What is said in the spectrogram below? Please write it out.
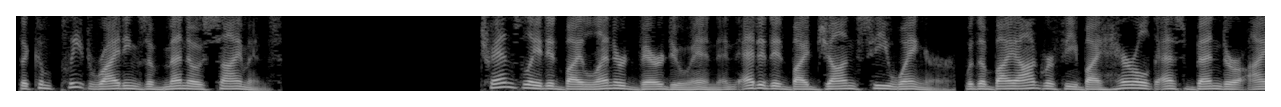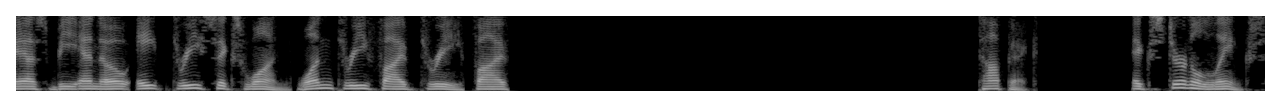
The Complete Writings of Menno Simons Translated by Leonard Verduin and edited by John C. Wenger, with a biography by Harold S. Bender ISBN 0-8361-1353-5 External links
